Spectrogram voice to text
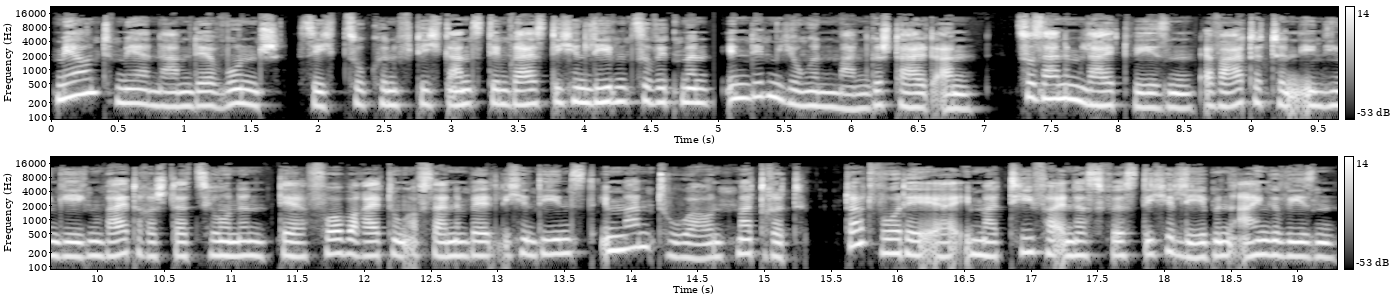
Mehr und mehr nahm der Wunsch, sich zukünftig ganz dem geistlichen Leben zu widmen, in dem jungen Mann Gestalt an. Zu seinem Leidwesen erwarteten ihn hingegen weitere Stationen der Vorbereitung auf seinen weltlichen Dienst in Mantua und Madrid. Dort wurde er immer tiefer in das fürstliche Leben eingewiesen.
